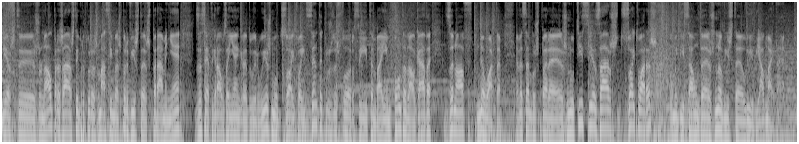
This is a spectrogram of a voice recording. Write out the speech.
neste jornal. Para já as temperaturas máximas máximas previstas para amanhã. 17 graus em Angra do Heroísmo, 18 em Santa Cruz das Flores e também em Ponta da Algada, 19 na Horta. Avançamos para as notícias às 18 horas, uma edição da jornalista Lídia Almeida.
